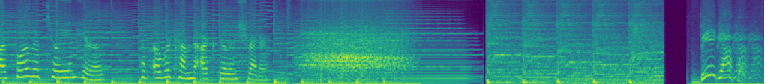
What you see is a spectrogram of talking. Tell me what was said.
our four reptilian heroes, have overcome the Arc villain Shredder. Big Apple.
